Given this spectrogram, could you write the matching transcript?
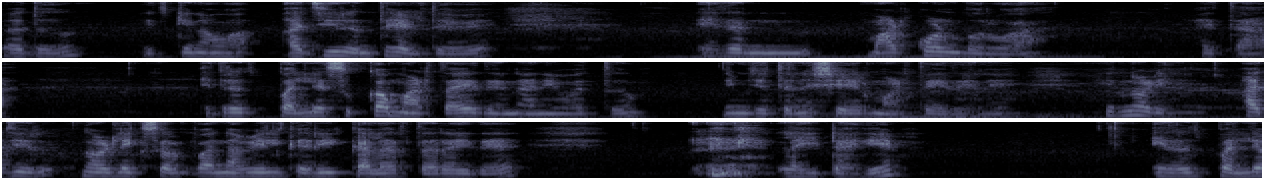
ಅದು ಇದಕ್ಕೆ ನಾವು ಅಜೀರ್ ಅಂತ ಹೇಳ್ತೇವೆ. ಇದನ್ನು ಮಾಡ್ಕೊಂಡು ಬರುವ, ಆಯಿತಾ? ಇದ್ರದ್ದು ಪಲ್ಯ ಸುಕ್ಕ ಮಾಡ್ತಾಯಿದ್ದೇನೆ ನಾನಿವತ್ತು. ನಿಮ್ಮ ಜೊತೆನೇ ಶೇರ್ ಮಾಡ್ತಾಯಿದ್ದೇನೆ ಇದು ನೋಡಿ, ಅಜೀರ್ ನೋಡ್ಲಿಕ್ಕೆ ಸ್ವಲ್ಪ ನವಿಲ್ ಗರಿ ಕಲರ್ ಥರ ಇದೆ ಲೈಟಾಗಿ ಇದ್ರದ್ದು ಪಲ್ಯ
